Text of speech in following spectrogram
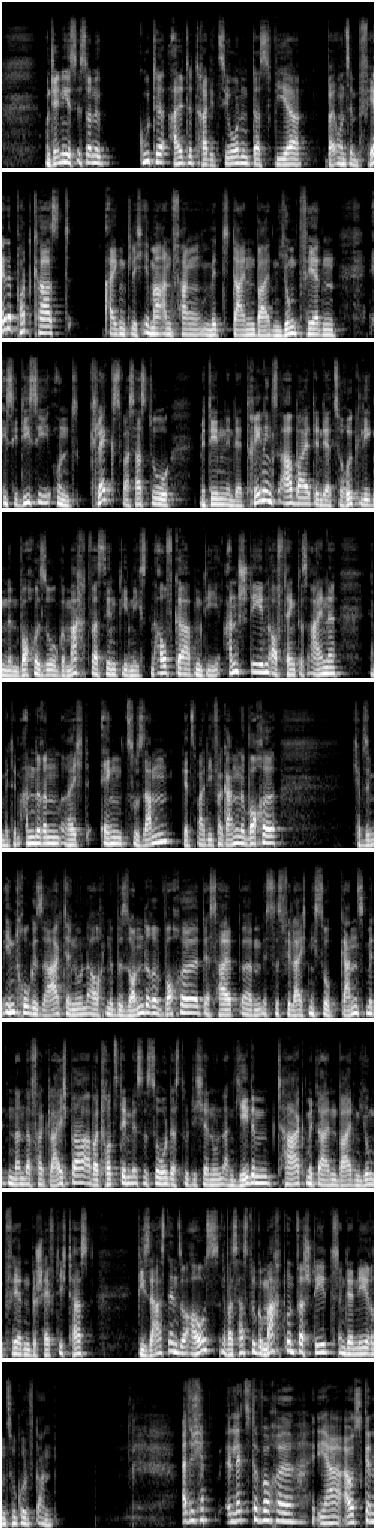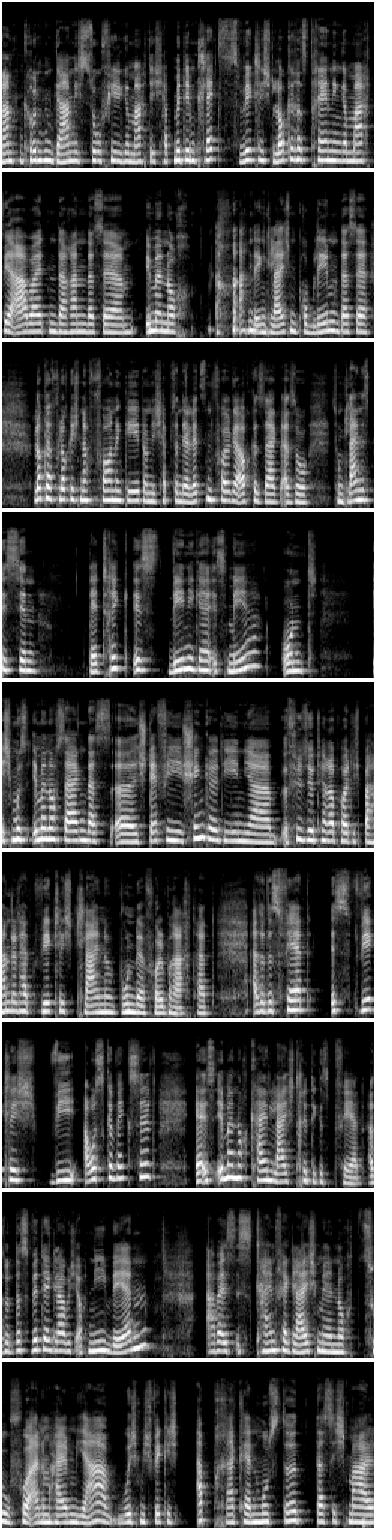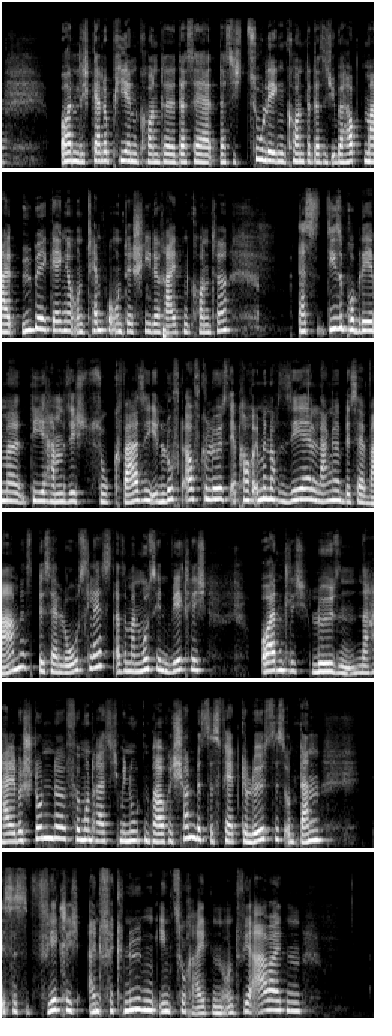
Und Jenny, es ist so eine gute alte Tradition, dass wir bei uns im Pferdepodcast eigentlich immer anfangen mit deinen beiden Jungpferden ACDC und Klecks. Was hast du mit denen in der Trainingsarbeit in der zurückliegenden Woche so gemacht? Was sind die nächsten Aufgaben, die anstehen? Oft hängt das eine ja mit dem anderen recht eng zusammen. Jetzt war die vergangene Woche, ich habe es im Intro gesagt, ja nun auch eine besondere Woche. Deshalb ähm, ist es vielleicht nicht so ganz miteinander vergleichbar. Aber trotzdem ist es so, dass du dich ja nun an jedem Tag mit deinen beiden Jungpferden beschäftigt hast. Wie sah es denn so aus? Was hast du gemacht und was steht in der näheren Zukunft an? Also ich habe letzte Woche ja aus genannten Gründen gar nicht so viel gemacht. Ich habe mit dem Klecks wirklich lockeres Training gemacht. Wir arbeiten daran, dass er immer noch an den gleichen Problemen, dass er locker flockig nach vorne geht. Und ich habe es in der letzten Folge auch gesagt, also so ein kleines bisschen Der Trick ist, weniger ist mehr und ich muss immer noch sagen, dass äh, Steffi Schinkel, die ihn ja physiotherapeutisch behandelt hat, wirklich kleine Wunder vollbracht hat. Also das Pferd ist wirklich wie ausgewechselt. Er ist immer noch kein leichttrittiges Pferd. Also das wird er, glaube ich, auch nie werden. Aber es ist kein Vergleich mehr noch zu vor einem halben Jahr, wo ich mich wirklich abrackern musste, dass ich mal ordentlich galoppieren konnte, dass er, dass ich zulegen konnte, dass ich überhaupt mal Übergänge und Tempounterschiede reiten konnte. dass diese Probleme, die haben sich so quasi in Luft aufgelöst. Er braucht immer noch sehr lange, bis er warm ist, bis er loslässt. Also man muss ihn wirklich ordentlich lösen. Eine halbe Stunde, 35 Minuten brauche ich schon, bis das Pferd gelöst ist und dann ist es wirklich ein Vergnügen, ihn zu reiten. Und wir arbeiten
